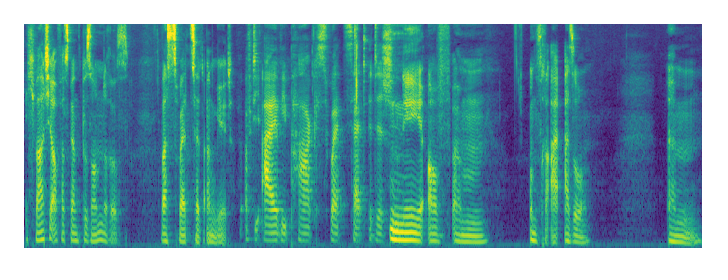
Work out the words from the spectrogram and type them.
Ich warte ja auf was ganz Besonderes, was Sweatset angeht. Auf die Ivy Park Sweat Set Edition. Nee, auf ähm, unsere, also, ähm,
